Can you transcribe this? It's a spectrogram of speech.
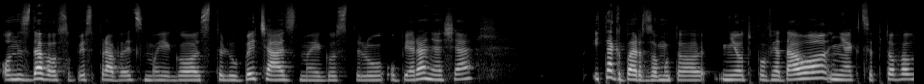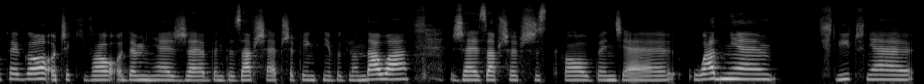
on zdawał sobie sprawę z mojego stylu bycia, z mojego stylu ubierania się, i tak bardzo mu to nie odpowiadało, nie akceptował tego, oczekiwał ode mnie, że będę zawsze przepięknie wyglądała, że zawsze wszystko będzie ładnie, ślicznie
